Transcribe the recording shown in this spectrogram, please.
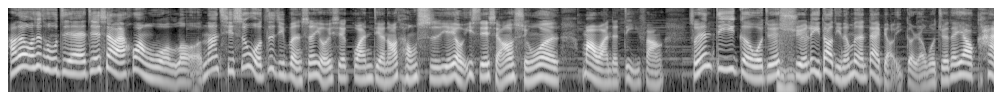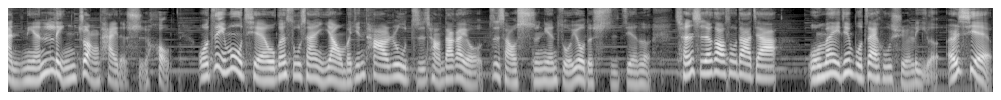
好的，我是图杰，接下来换我了。那其实我自己本身有一些观点，然后同时也有一些想要询问骂完的地方。首先，第一个，我觉得学历到底能不能代表一个人？我觉得要看年龄状态的时候。我自己目前，我跟苏珊一样，我们已经踏入职场大概有至少十年左右的时间了。诚实的告诉大家，我们已经不在乎学历了，而且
